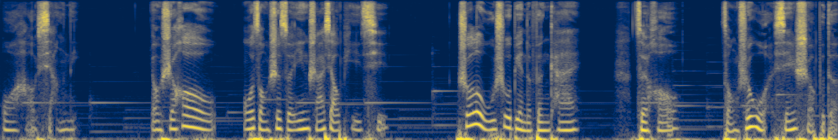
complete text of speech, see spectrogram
我好想你。有时候我总是嘴硬耍小脾气，说了无数遍的分开，最后总是我先舍不得，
